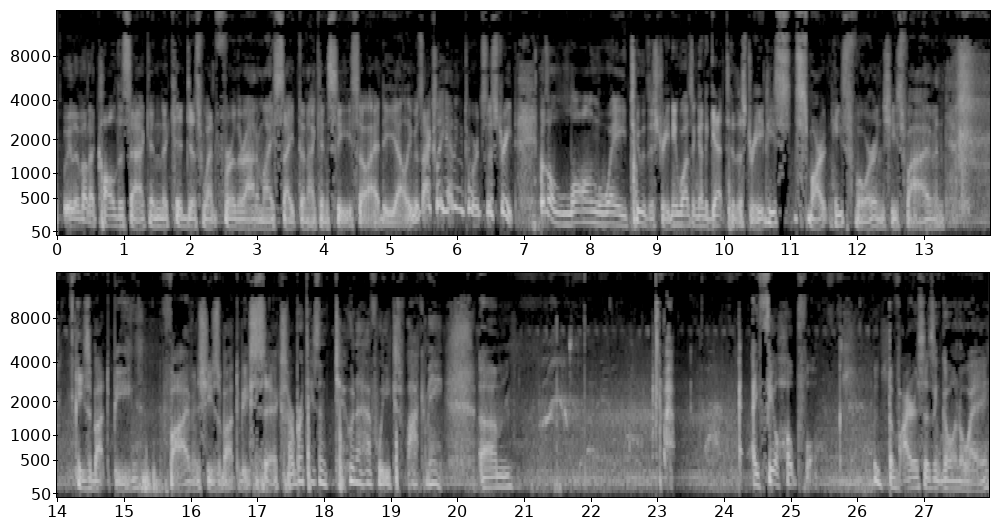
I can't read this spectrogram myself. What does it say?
we live on a cul-de-sac, and the kid just went further out of my sight than I can see, so I had to yell. He was actually heading towards the street. It was a long way to the street, and he wasn't going to get to the street. He's smart. He's four, and she's five, and he's about to be five, and she's about to be six. Her birthday's in two and a half weeks. Fuck me. Um, I feel hopeful. The virus isn't going away.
